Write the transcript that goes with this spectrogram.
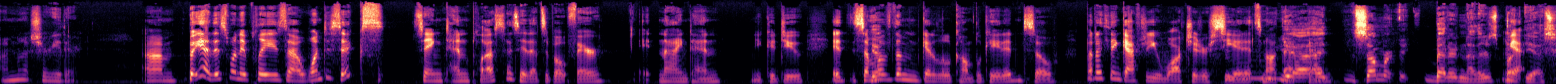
I'm not sure either. Um, but yeah, this one it plays uh, one to six, saying ten plus. I'd say that's about fair. Eight, nine, ten. You could do it. Some Yep. of them get a little complicated. So, but I think after you watch it or see it, it's not that Yeah, bad. I, some are better than others, but yeah. yes,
